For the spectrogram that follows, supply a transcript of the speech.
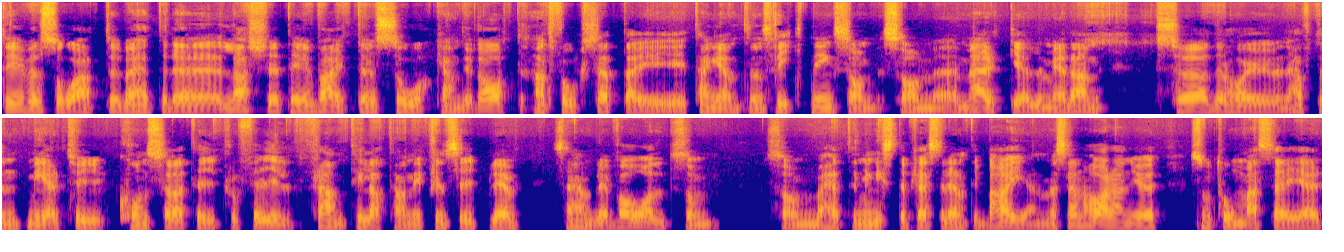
det är väl så att vad heter det, Laschet är Weiter så-kandidaten, att fortsätta i tangentens riktning som, som Merkel, medan Söder har ju haft en mer ty konservativ profil fram till att han i princip blev, sen han blev vald som, som vad heter, ministerpresident i Bayern. Men sen har han ju, som Thomas säger,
